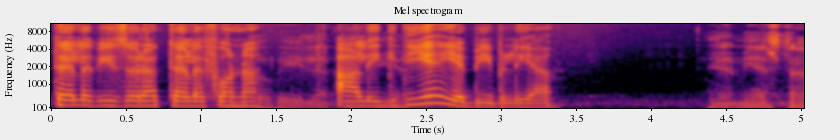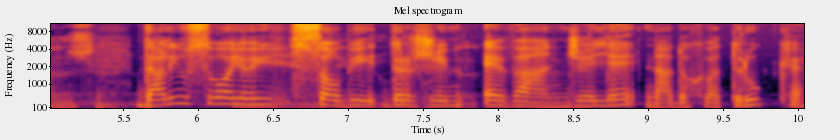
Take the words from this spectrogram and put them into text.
televizora, telefona, ali gdje je Biblija? Da li u svojoj sobi držim evanđelje na dohvat ruke?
